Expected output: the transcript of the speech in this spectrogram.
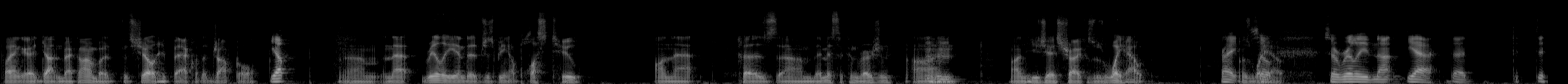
Flanagan had gotten back on, but Fitzgerald hit back with a drop goal. Yep. Um, and that really ended up just being a plus two on that because um, they missed a conversion on on UJ's try because it was way out. Right. It was way So out. So really not yeah that it,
